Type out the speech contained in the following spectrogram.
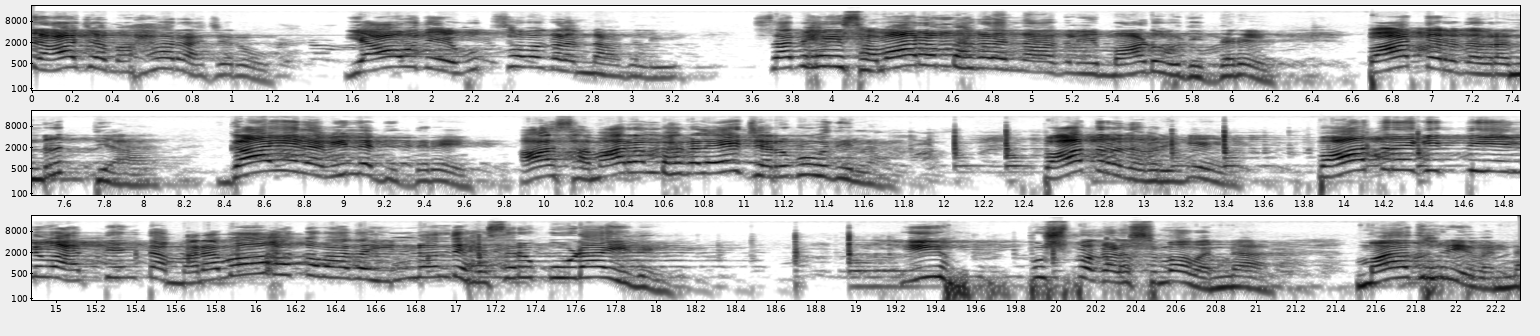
ರಾಜ ಮಹಾರಾಜರು ಯಾವುದೇ ಉತ್ಸವಗಳನ್ನಾಗಲಿ ಸಭೆ ಸಮಾರಂಭಗಳನ್ನಾಗಲಿ ಮಾಡುವುದಿದ್ದರೆ ಪಾತರದವರ ನೃತ್ಯ ಗಾಯನವಿಲ್ಲದಿದ್ದರೆ ಆ ಸಮಾರಂಭಗಳೇ ಜರುಗುವುದಿಲ್ಲ. ಪಾತ್ರದವರಿಗೆ ಪಾತ್ರಗಿತ್ತಿ ಎನ್ನುವ ಅತ್ಯಂತ ಮನಮೋಹಕವಾದ ಇನ್ನೊಂದು ಹೆಸರು ಕೂಡ ಇದೆ. ಈ ಪುಷ್ಪಗಳ ಸುಮವನ್ನ, ಮಾಧುರ್ಯವನ್ನ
